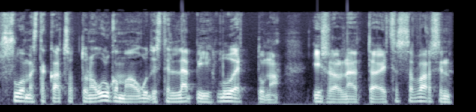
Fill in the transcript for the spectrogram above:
Suomesta katsottuna ulkomaan uutisten läpi luettuna Israel näyttää itse asiassa varsin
